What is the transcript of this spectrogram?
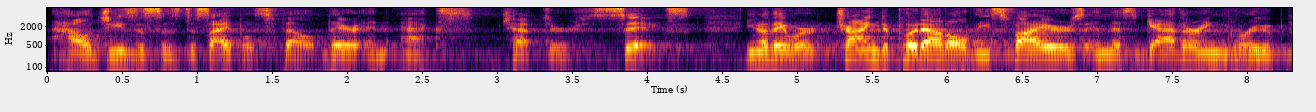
how Jesus' disciples felt there in Acts chapter 6. You know, they were trying to put out all these fires in this gathering group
